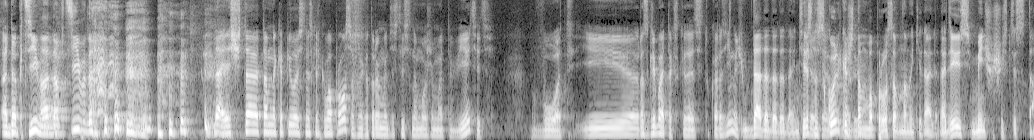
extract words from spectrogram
Адаптивно. адаптивно. Да, я считаю, там накопилось несколько вопросов, на которые мы действительно можем ответить. Вот. И разгребать, так сказать, эту корзиночку. Да, да, да, да, да. Интересно, Сейчас сколько же там вопросов нам накидали? Надеюсь, меньше 600.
